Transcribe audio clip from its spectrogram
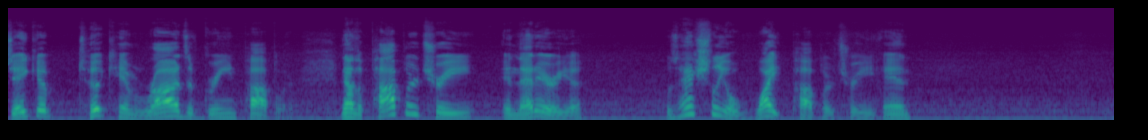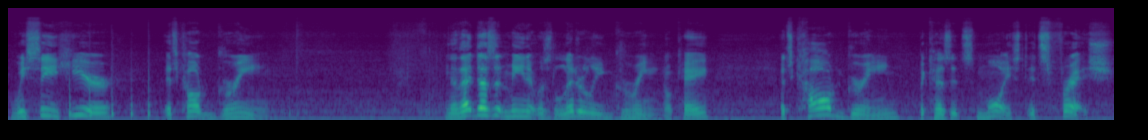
Jacob took him rods of green poplar. Now the poplar tree in that area was actually a white poplar tree and we see here it's called green. Now, that doesn't mean it was literally green, okay? It's called green because it's moist, it's fresh.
